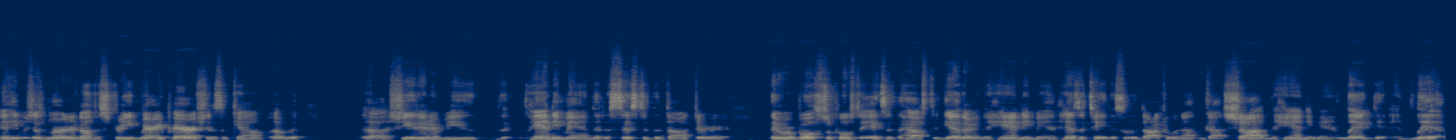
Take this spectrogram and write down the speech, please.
and he was just murdered on the street. Mary Parrish's account of it, uh, she had interviewed the handyman that assisted the doctor. They were both supposed to exit the house together, and the handyman hesitated, so the doctor went out and got shot, and the handyman legged it and lived.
